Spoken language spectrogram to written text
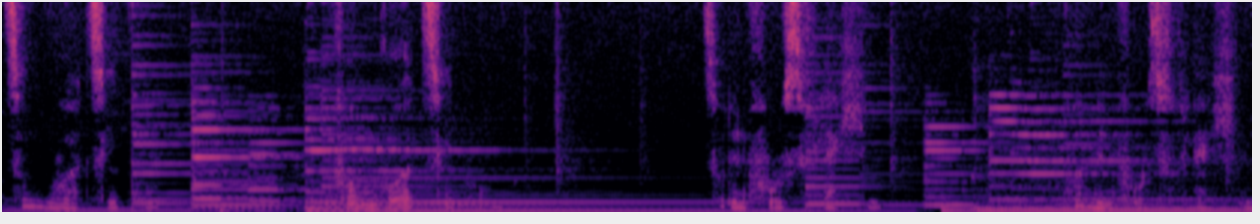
zum Wurzelpunkt, vom Wurzelpunkt zu den Fußflächen, von den Fußflächen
